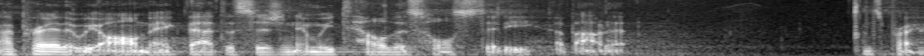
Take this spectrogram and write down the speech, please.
I pray that we all make that decision and we tell this whole city about it. Let's pray.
